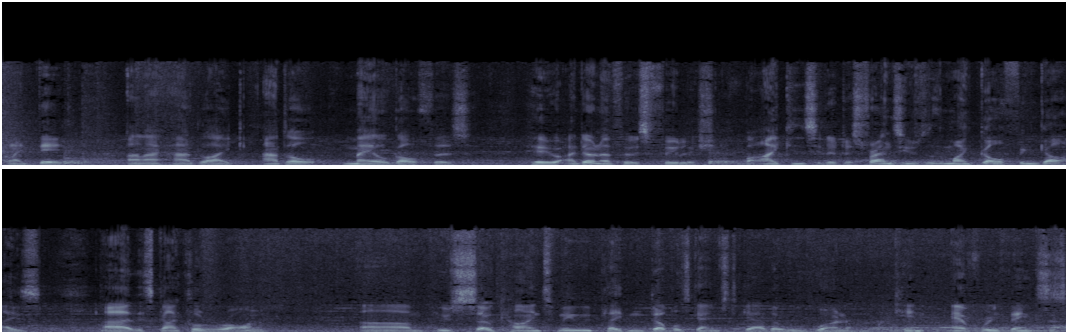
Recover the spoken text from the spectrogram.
and I did, and I had like adult male golfers who I don't know if it was foolish, but I considered as friends. He was one of my golfing guys. Uh, this guy called Ron, um, who's so kind to me. We played in doubles games together. We won in everything. 'cause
